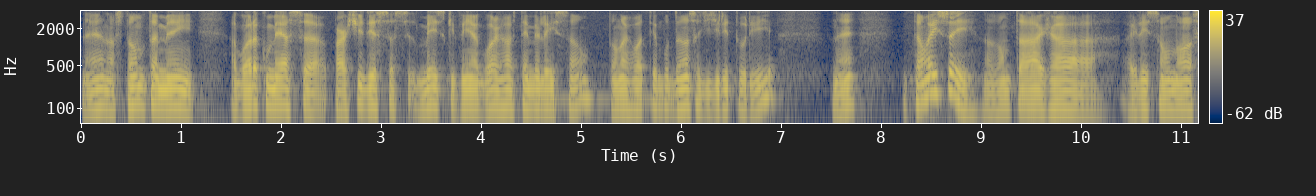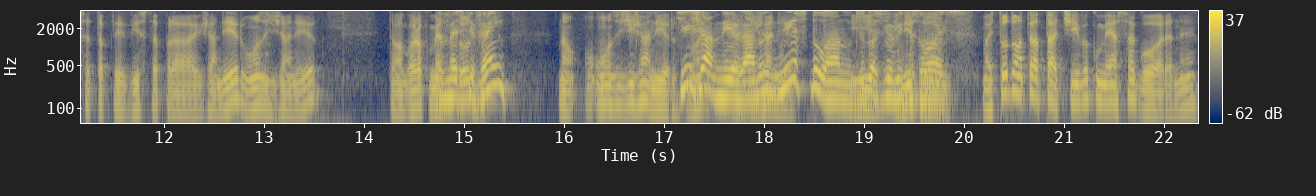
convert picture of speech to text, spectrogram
né? Nós estamos também, agora começa, a partir desse mês que vem agora, nós temos eleição, então nós vamos ter mudança de diretoria, né? Então é isso aí, nós vamos estar já, a eleição nossa está prevista para janeiro, 11 de janeiro, então agora começa... No mês todo... que vem? Não, 11 de janeiro. De janeiro, é, de no janeiro. início do ano de Isso, 2022. Do ano. Mas toda uma tratativa começa agora, né?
